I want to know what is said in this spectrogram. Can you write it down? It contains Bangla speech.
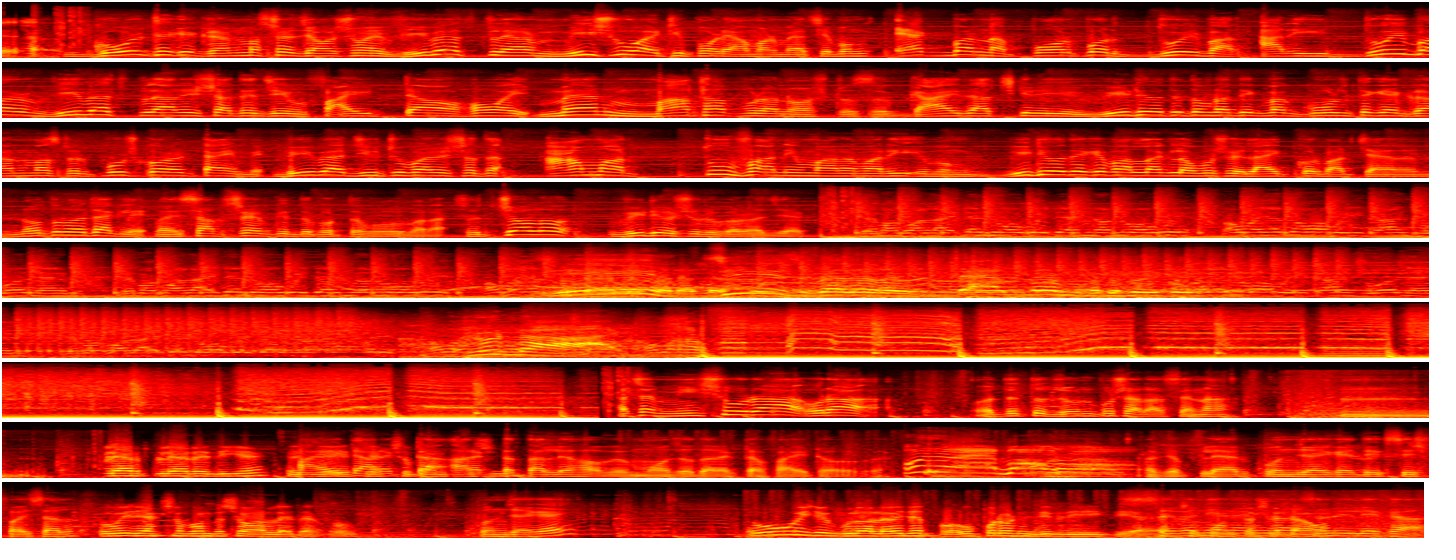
গোল থেকে গ্র্যান্ডমাস্টার যাওয়ার সময় ভিভাস প্লেয়ার মিশু আইটি পড়ে আমার ম্যাচ এবং একবার না পরপর দুইবার। আর এই দুইবার ভিভাস প্লেয়ারের সাথে যে ফাইটটা হয় ম্যান মাথা পুরা নষ্ট। সো গাইজ আজকের এই ভিডিওতে তোমরা দেখবা গোল থেকে গ্র্যান্ডমাস্টার পুশ করার টাইমে ভিভাস ইউটিউবারের সাথে আমার তুফানি মারামারি এবং ভিডিও দেখে ভালো লাগলে অবশ্যই লাইক করব আর চ্যানেল নতুন হয়ে থাকলে ভাই সাবস্ক্রাইব কিন্তু করতে বলব না। সো চলো ভিডিও শুরু করা যাক। Good night. আচ্ছা মিশুরা ওরা ওদের তো জোন পোষার আছে না? হুম। প্লেয়ার প্লেয়ার এদিকে। আরেকটা তাহলে হবে মজাদার একটা ফাইট হবে। ওকে প্লেয়ার কোন জায়গায় দেখছিস ফয়সাল? ওই যে 150 ওয়ালে দেখো। কোন জায়গায়? ওই যে গুলাল ওই যে উপরে উঠে দিবি দিক দিয়ে সেভেন ইয়ার 150 ডাউন লেখা।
